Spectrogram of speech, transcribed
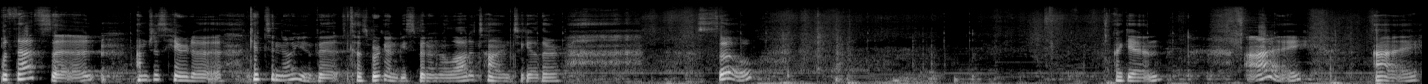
with that said, I'm just here to get to know you a bit because we're going to be spending a lot of time together. So, again, I, I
